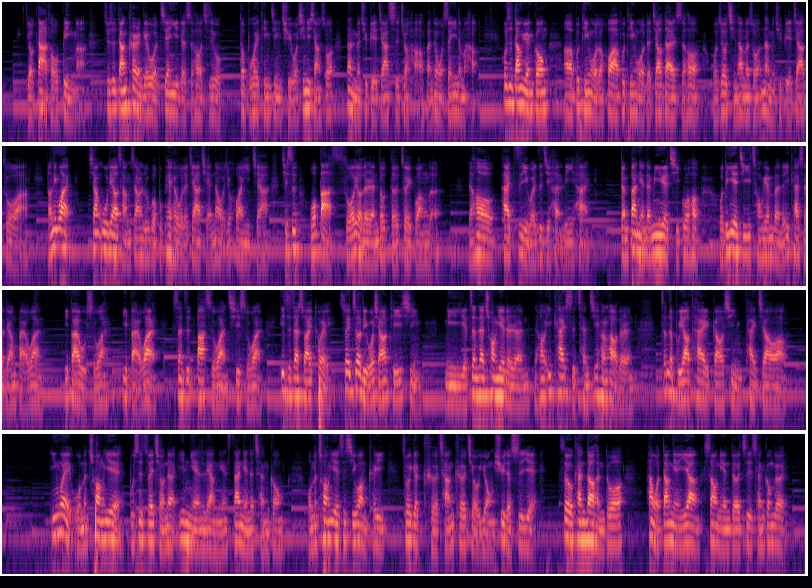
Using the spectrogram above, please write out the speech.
有大头病嘛。就是当客人给我建议的时候，其实我都不会听进去。我心里想说，那你们去别家吃就好，反正我生意那么好。或是当员工呃不听我的话，不听我的交代的时候，我就请他们说，那你们去别家做啊。然后另外像物料厂商如果不配合我的价钱，那我就换一家。其实我把所有的人都得罪光了，然后还自以为自己很厉害。等半年的蜜月期过后。我的业绩从原本的一开始的两百万、一百五十万、一百万，甚至八十万、七十万，一直在衰退。所以这里我想要提醒你，也正在创业的人，然后一开始成绩很好的人，真的不要太高兴、太骄傲，因为我们创业不是追求那一年、两年、三年的成功，我们创业是希望可以做一个可长可久、永续的事业。所以我看到很多和我当年一样少年得志、成功个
